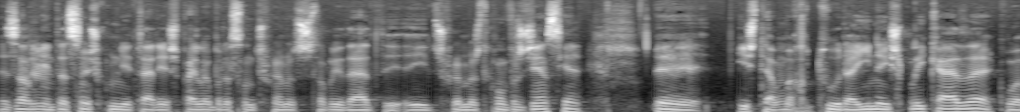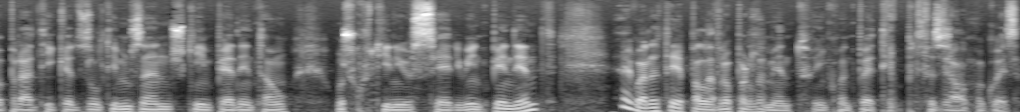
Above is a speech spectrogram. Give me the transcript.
as orientações comunitárias para a elaboração dos programas de estabilidade e dos programas de convergência. Eh, isto é uma ruptura inexplicada com a prática dos últimos anos que impede então um escrutínio sério e independente. Agora tem a palavra ao Parlamento, enquanto é tempo de fazer alguma coisa.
